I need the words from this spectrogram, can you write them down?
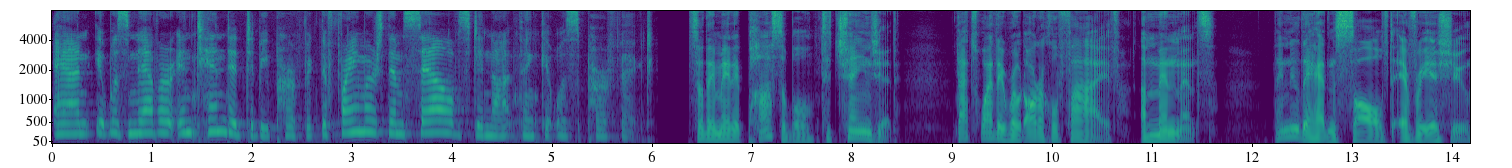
And it was never intended to be perfect. The framers themselves did not think it was perfect. So they made it possible to change it. That's why they wrote Article 5, Amendments. They knew they hadn't solved every issue.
